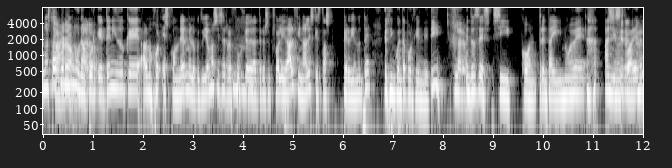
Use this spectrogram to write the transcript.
no he estado claro. con ninguna Claro. porque he tenido que a lo mejor esconderme, lo que tú llamas ese refugio de la heterosexualidad, al final es que estás perdiéndote el 50% de ti. Claro. Entonces, si con 39 años, Sí, sí, 40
